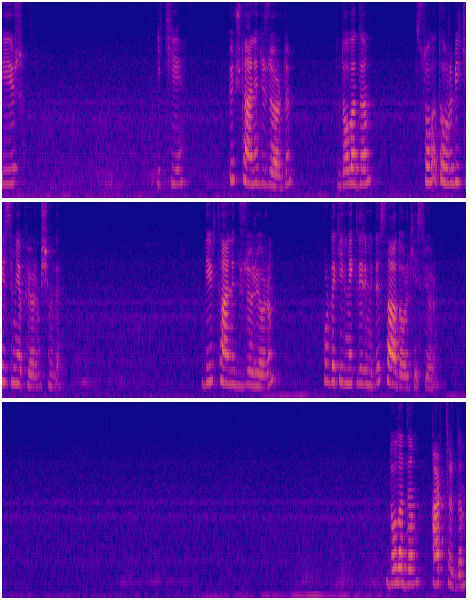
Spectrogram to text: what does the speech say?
1 2 3 tane düz ördüm. Doladım. Sola doğru bir kesim yapıyorum şimdi. Bir tane düz örüyorum. Buradaki ilmeklerimi de sağa doğru kesiyorum. Doladım arttırdım.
